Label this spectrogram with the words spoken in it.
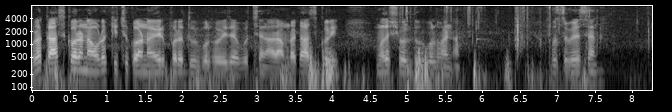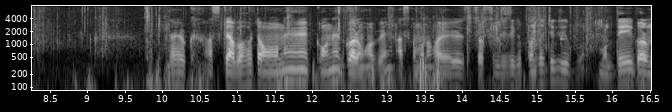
ওরা কাজ করে না, ওরা কিছু করে না, এরপরে দুর্বল হয়ে যায়, বুঝছেন? আর আমরা কাজ করি, আমাদের শরীর দুর্বল হয় না। বুঝতে পেরেছেন? যাই হোক আজকে আবহাওয়াটা অনেক অনেক গরম হবে। আজকে মনে হয় চল্লিশ ডিগ্রি, পঞ্চাশ ডিগ্রির মধ্যেই গরম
